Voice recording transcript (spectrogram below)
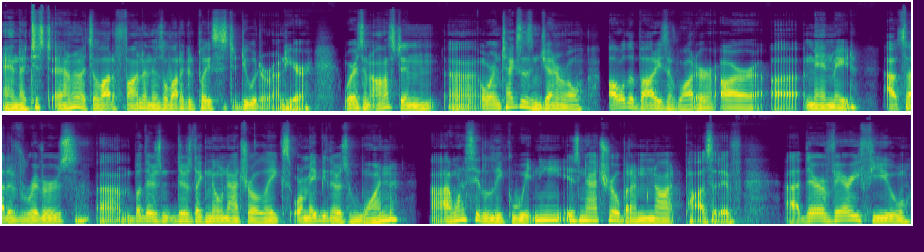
and I just I don't know it's a lot of fun and there's a lot of good places to do it around here. Whereas in Austin uh, or in Texas in general, all of the bodies of water are uh, man-made outside of rivers, um, but there's there's like no natural lakes or maybe there's one. Uh, I want to say Lake Whitney is natural, but I'm not positive. Uh, there are very few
